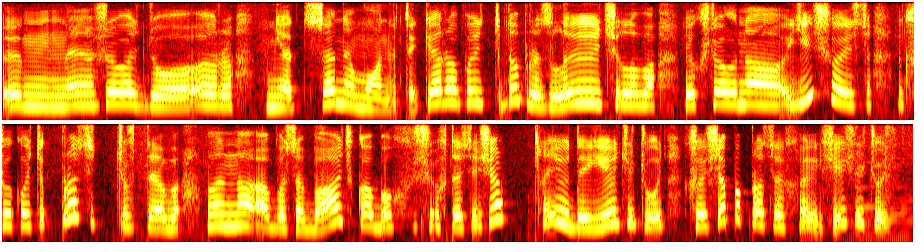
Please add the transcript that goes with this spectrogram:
е, не живодьор, ні, це не можна таке робити. Доброзичлива. Якщо вона їсть щось, якщо котик просить в тебе, вона або собачка, або хтось ще, хай дає чуть-чуть. Якщо ще попросить, хай ще чуть-чуть.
